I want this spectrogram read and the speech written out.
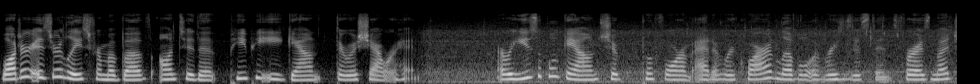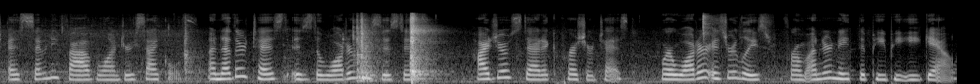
Water is released from above onto the PPE gown through a shower head. A reusable gown should perform at a required level of resistance for as much as 75 laundry cycles. Another test is the water resistance hydrostatic pressure test, where water is released from underneath the PPE gown.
